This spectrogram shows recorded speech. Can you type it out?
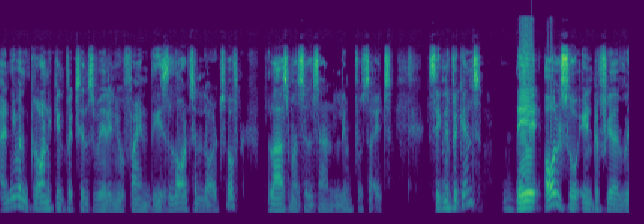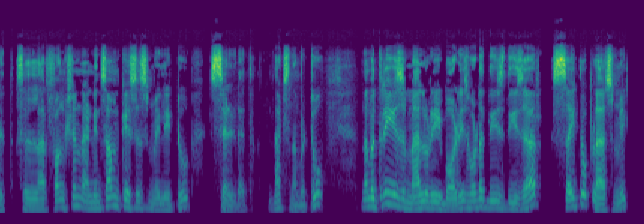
and even chronic infections wherein you find these lots and lots of plasma cells and lymphocytes. Significance? They also interfere with cellular function and in some cases may lead to cell death. That's number two. Number three is Mallory bodies. What are these? These are cytoplasmic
